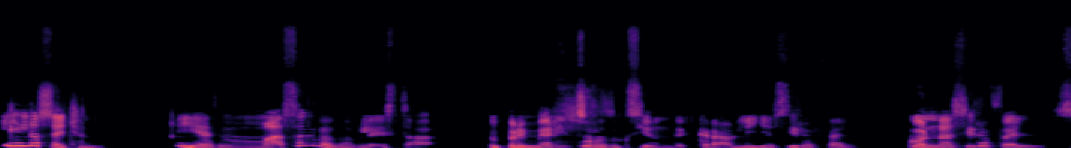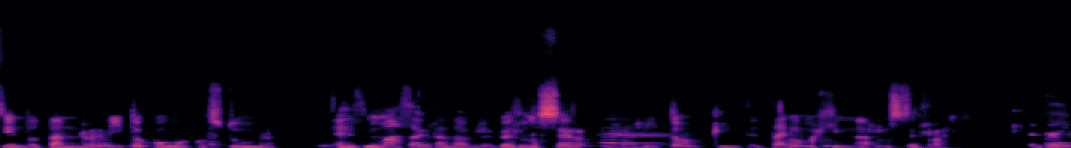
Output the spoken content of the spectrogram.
y los echan. Y es más agradable esta primera introducción de Crowley y Aziraphale. Con Aziraphale siendo tan rarito como acostumbra, es más agradable verlo ser rarito que intentar imaginarlo ser rarito. David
